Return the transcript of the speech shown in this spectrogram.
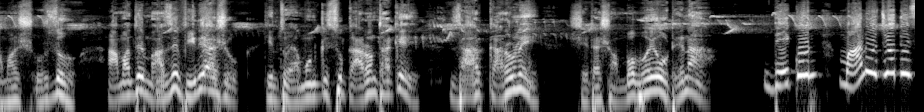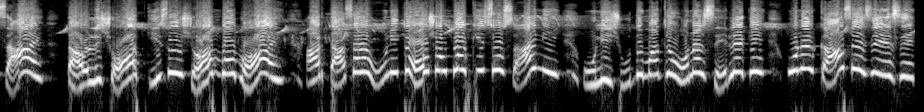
আমার সূর্য আমাদের মাঝে ফিরে আসুক। কিন্তু এমন কিছু কারণ থাকে, যার কারণে সেটা সম্ভব হয়ে ওঠে না। দেখুন, মানুষ যদি চায়, তাহলে সব কিছু সম্ভব হয়। আর তাছাড়া উনি তো অসম্ভব কিছু চায়নি। উনি শুধুমাত্র ওনার ছেলেকে ওনার কাছে এসে এসে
